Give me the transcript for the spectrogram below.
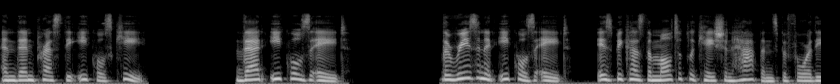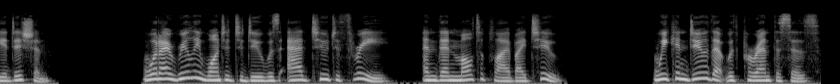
and then press the equals key, that equals 8. The reason it equals 8 is because the multiplication happens before the addition. What I really wanted to do was add 2 to 3 and then multiply by 2. We can do that with parentheses.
